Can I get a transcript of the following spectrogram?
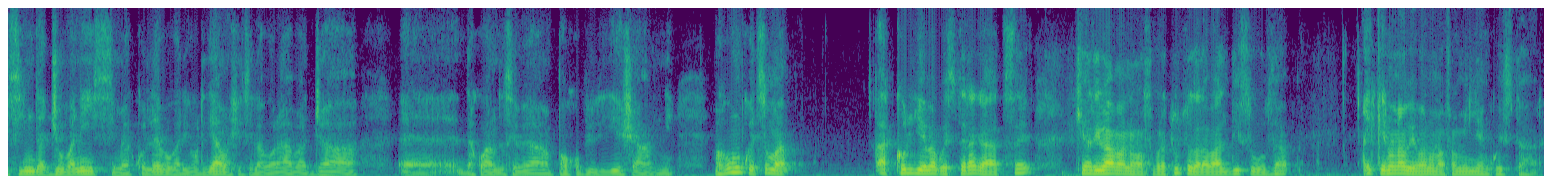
sin da giovanissime, a quell'epoca ricordiamoci si lavorava già eh, da quando si aveva poco più di dieci anni, ma comunque insomma accoglieva queste ragazze che arrivavano soprattutto dalla Val di Susa e che non avevano una famiglia in cui stare.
